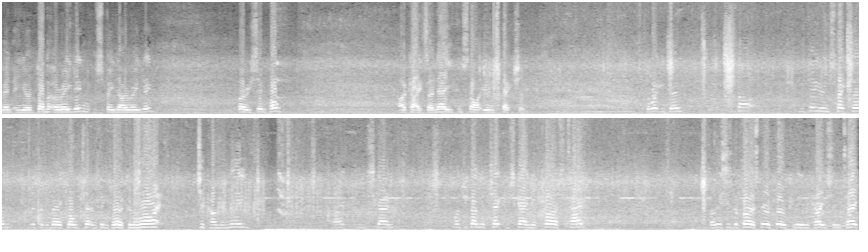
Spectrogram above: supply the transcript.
you enter your odometer reading, your speedo reading. Very simple. Okay, so now you can start your inspection. So what you do, start, you do your inspection, look at the vehicle, check everything's working alright, check underneath, right, and you scan, once you've done your check, you scan your first tag. So this is the first near field communication tag.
